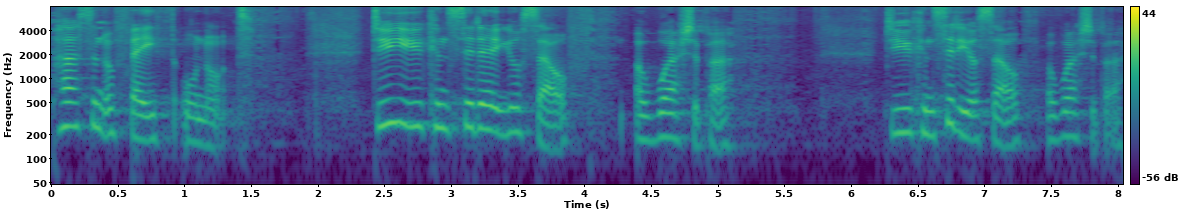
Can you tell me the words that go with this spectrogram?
person of faith or not. Do you consider yourself a worshipper? Do you consider yourself a worshipper?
